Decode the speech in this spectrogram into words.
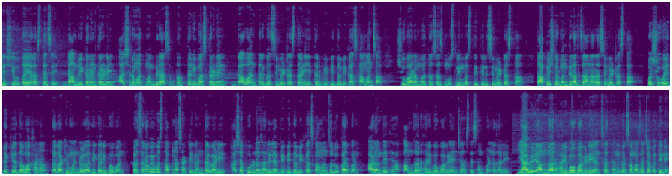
ते शेवता या रस्त्याचे डांबरीकरण करणे आश्रमात मंदिरास भक्त निवास करणे गावाअंतर्गत सिमेंट रस्ता आणि इतर विविध विकास कामांचा शुभारंभ तसंच मुस्लिम वस्तीतील सिमेंट रस्ता तापेश्वर मंदिरास जाणारा सिमेंट रस्ता पशुवैद्यकीय दवाखाना तलाठी मंडळ अधिकारी भवन कचरा व्यवस्थापनासाठी घंटागाडी अशा पूर्ण झालेल्या विविध विकास कामांचं लोकार्पण आळंद येथे आमदार हरिभाऊ बागडे यांच्या हस्ते संपन्न झाले. यावेळी आमदार हरिभाऊ बागडे यांचा धनगर समाजाच्या वतीने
